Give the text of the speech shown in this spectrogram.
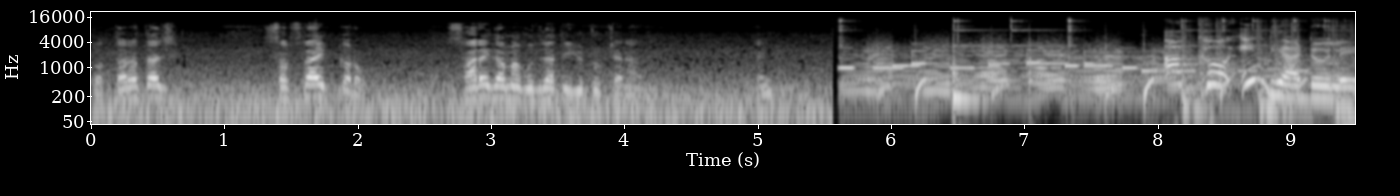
તો તરત જ સબસ્ક્રાઇબ કરો સારેગામા ગુજરાતી યુટ્યુબ ચેનલને. થેન્ક યુ આખો ઇન્ડિયા ડોલે.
